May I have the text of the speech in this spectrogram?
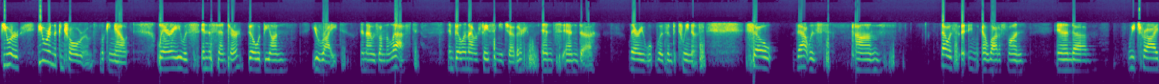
If you were if you were in the control room looking out larry was in the center. Bill would be on your right and i was on the left. And Bill and I were facing each other, and and uh, Larry w- was in between us. So that was um, that was a, a lot of fun, and uh, we tried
